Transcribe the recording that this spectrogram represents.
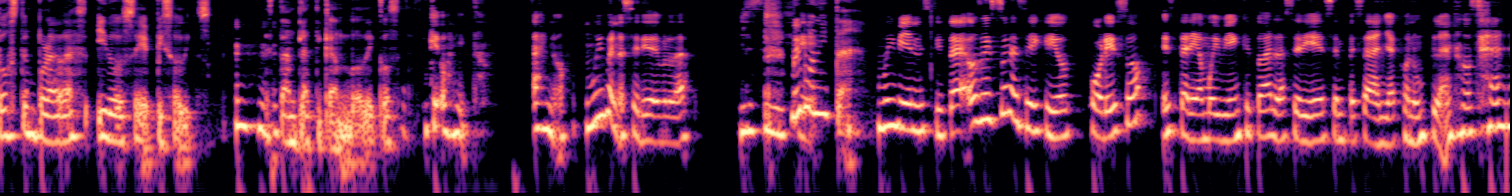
dos temporadas y doce episodios. Están platicando de cosas. Qué bonito. Ay, no. Muy buena serie, de verdad. muy bonita. Muy bien escrita. O sea, es una serie que yo, por eso, estaría muy bien que todas las series empezaran ya con un plan. O sea,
